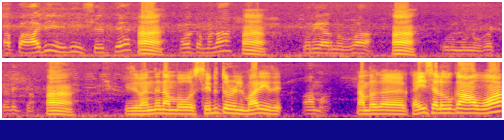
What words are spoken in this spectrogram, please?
அப்போ அதையும் இதையும் சேர்த்து போட்டோம்னா ஒரு இரநூறுவா ஆ. ஒரு முந்நூறுரூவா கிடைக்கும். ஆ. இது வந்து நம்ம ஒரு சிறு தொழில் மாதிரி இது. ஆமாம் நம்ம க- செலவுக்கும் ஆகும்.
